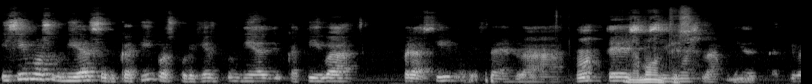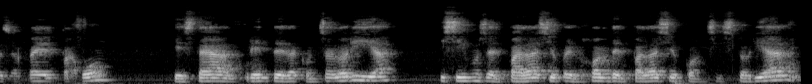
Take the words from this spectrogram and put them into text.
Hicimos unidades educativas, por ejemplo, unidad educativa Brasil, que está en la Montes, hicimos la unidad educativa Rafael Pavón, que está al frente de la Consaloría, hicimos el palacio, el hall del palacio consistorial,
